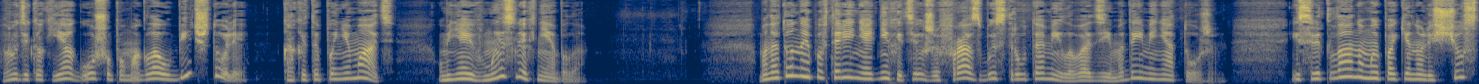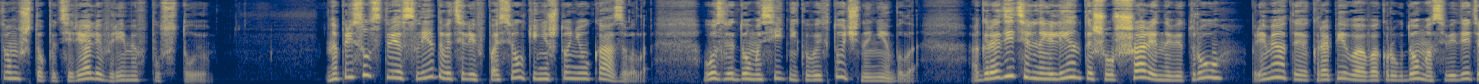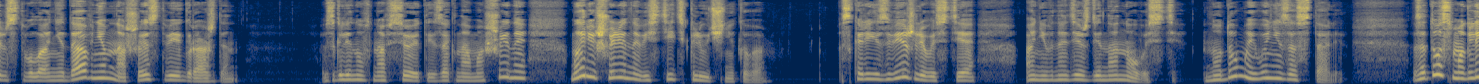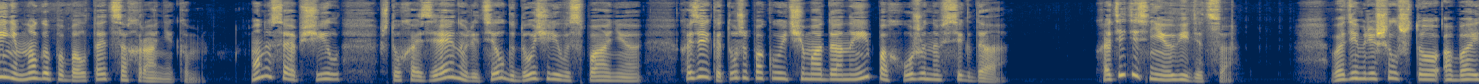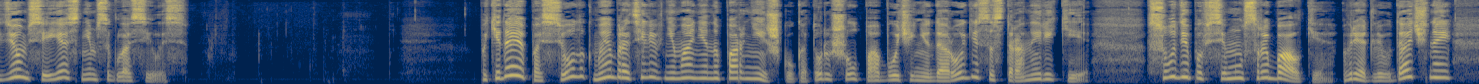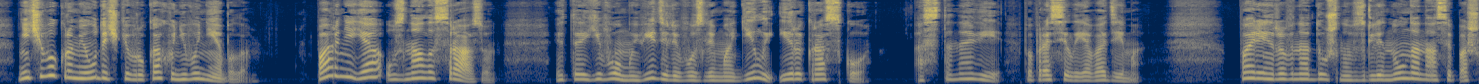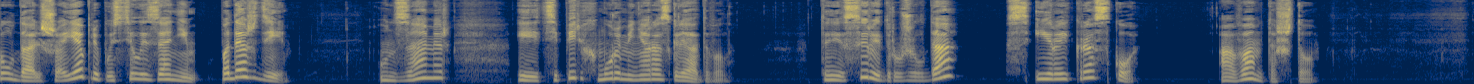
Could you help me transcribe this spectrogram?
Вроде как я Гошу помогла убить, что ли? Как это понимать? У меня и в мыслях не было. Монотонное повторение одних и тех же фраз быстро утомило Вадима, да и меня тоже. И Светлану мы покинули с чувством, что потеряли время впустую. На присутствие следователей в поселке ничто не указывало. Возле дома Ситникова их точно не было. Оградительные ленты шуршали на ветру, примятая крапива вокруг дома свидетельствовала о недавнем нашествии граждан. Взглянув на все это из окна машины, мы решили навестить Ключникова. Скорее из вежливости, а не в надежде на новости. Но дома его не застали. Зато смогли немного поболтать с охранником. Он и сообщил, что хозяин улетел к дочери в Испанию. Хозяйка тоже пакует чемоданы и, похоже, навсегда. «Хотите с ней увидеться?» Вадим решил, что обойдемся, и я с ним согласилась. Покидая поселок, мы обратили внимание на парнишку, который шел по обочине дороги со стороны реки. Судя по всему, с рыбалки, вряд ли удачной, ничего кроме удочки в руках у него не было. Парня я узнала сразу. Это его мы видели возле могилы Иры Краско. «Останови», — попросила я Вадима. Парень равнодушно взглянул на нас и пошел дальше, а я припустилась за ним. «Подожди». Он замер и теперь хмуро меня разглядывал. «Ты с Ирой дружил, да? С Ирой Краско. А вам-то что?»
